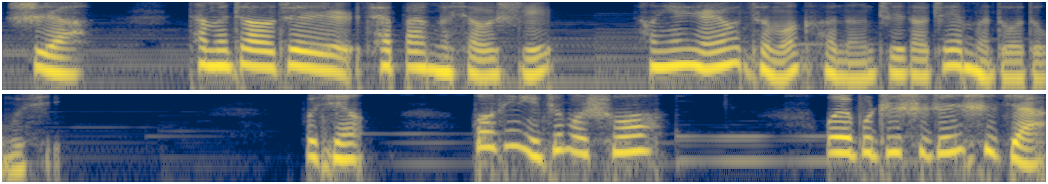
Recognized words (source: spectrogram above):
是啊，他们到这儿才半个小时，唐嫣然又怎么可能知道这么多东西？不行，光听你这么说，我也不知是真是假，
